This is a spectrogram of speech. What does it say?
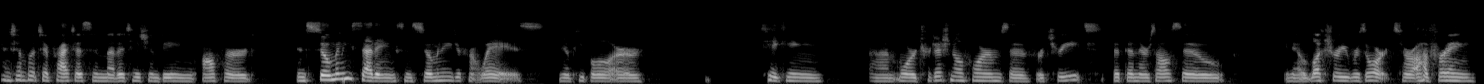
contemplative practice and meditation being offered in so many settings in so many different ways. You know, people are taking um, more traditional forms of retreat, but then there's also, you know, luxury resorts are offering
